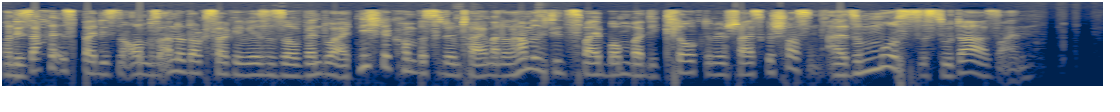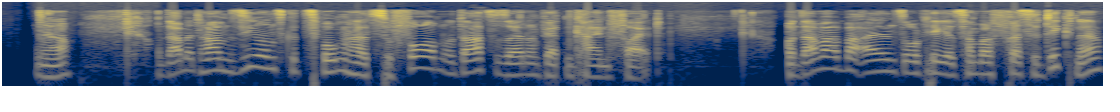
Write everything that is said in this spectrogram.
Und die Sache ist bei diesen Almost Underdogs halt gewesen so, wenn du halt nicht gekommen bist zu dem Timer, dann haben sich die zwei Bomber die cloaked und den Scheiß geschossen. Also musstest du da sein. Ja. Und damit haben sie uns gezwungen halt zu formen und da zu sein und wir hatten keinen Fight. Und da war bei allen so, okay, jetzt haben wir Fresse dick, ne? Und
